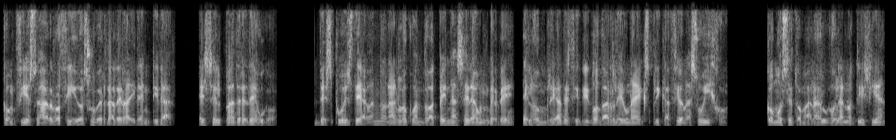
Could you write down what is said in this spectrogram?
confiesa a Rocío su verdadera identidad. Es el padre de Hugo. Después de abandonarlo cuando apenas era un bebé, el hombre ha decidido darle una explicación a su hijo. ¿Cómo se tomará Hugo la noticia?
